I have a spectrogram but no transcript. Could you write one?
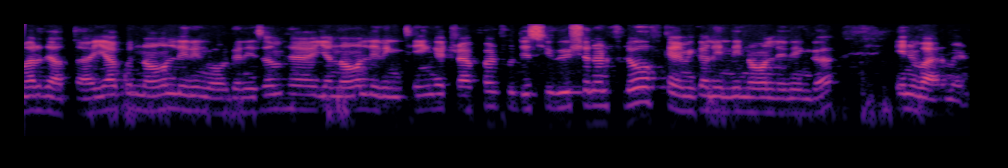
मर जाता है या कोई नॉन लिविंग ऑर्गेनिज्म है या non living thing it refer to distribution and flow of chemical in the non living environment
